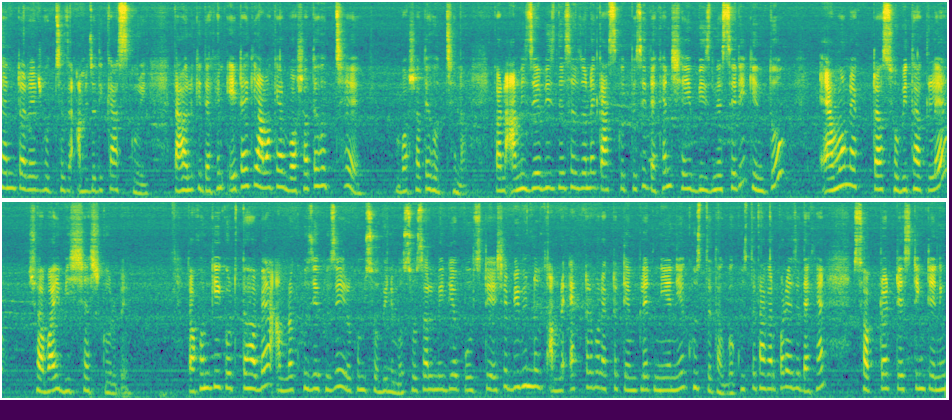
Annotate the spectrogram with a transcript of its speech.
সেন্টারের হচ্ছে যে, আমি যদি কাজ করি, তাহলে কি দেখেন, এটা কি আমাকে আর বসাতে হচ্ছে? বসাতে হচ্ছে না। কারণ আমি যে বিজনেসের জন্য কাজ করতেছি, দেখেন সেই বিজনেসেরই কিন্তু এমন একটা ছবি থাকলে সবাই বিশ্বাস করবে। তখন কি করতে হবে? আমরা খুঁজে খুঁজে এরকম ছবি নেব। সোশ্যাল মিডিয়া পোস্টে এসে বিভিন্ন, আমরা একটার পর একটা টেমপ্লেট নিয়ে নিয়ে খুঁজতে থাকব। খুঁজতে থাকার পরে যে দেখেন সফটওয়্যার টেস্টিং ট্রেনিং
